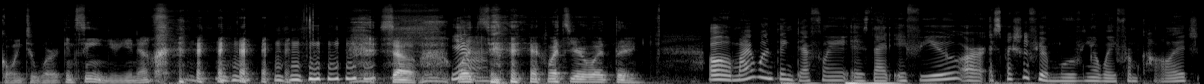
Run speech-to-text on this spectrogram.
going to work and seeing you, you know? so what's what's your one thing? Oh, my one thing definitely is that if you are, especially if you're moving away from college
